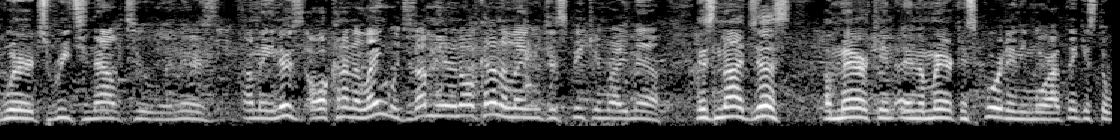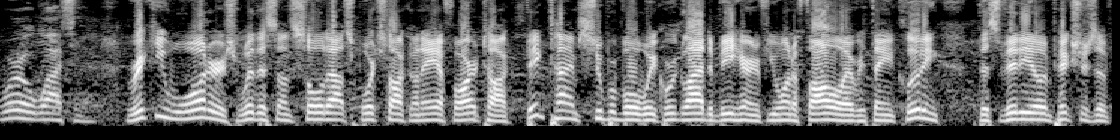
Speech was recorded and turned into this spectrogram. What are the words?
where it's reaching out to, and there's I mean there's all kind of languages. I'm hearing all kind of languages speaking right now. It's not just American an American sport anymore. I think it's the world watching. Ricky Watters with us on Sold Out Sports Talk on AFR Talk. Big time Super Bowl week. We're glad to be here. And if you want to follow everything, including this video and pictures of,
